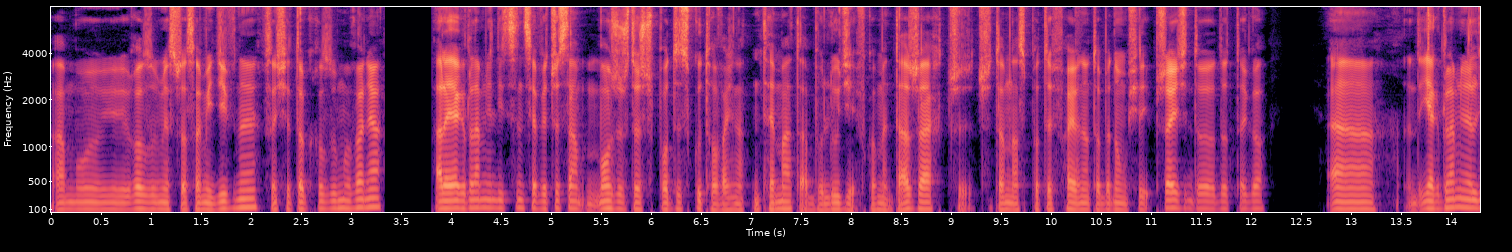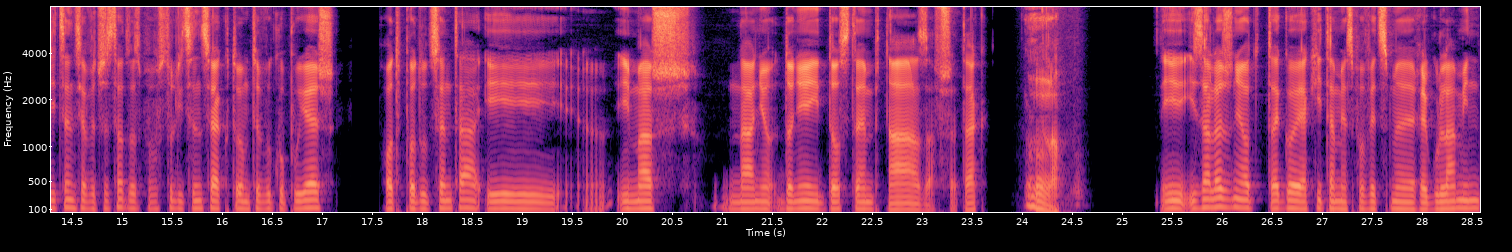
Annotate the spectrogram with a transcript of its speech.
a mój rozum jest czasami dziwny, w sensie tok rozumowania, ale jak dla mnie licencja wieczysta, możesz też podyskutować na ten temat, albo ludzie w komentarzach, czy, czy tam na Spotify, no to będą musieli przejść do, do tego. E, jak dla mnie licencja wieczysta to jest po prostu licencja, którą ty wykupujesz od producenta i, i masz na do niej dostęp na zawsze, tak? no. I, I zależnie od tego, jaki tam jest powiedzmy regulamin e,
